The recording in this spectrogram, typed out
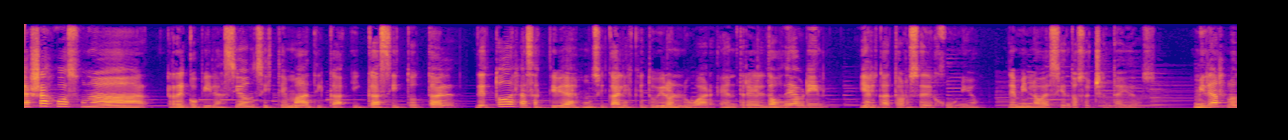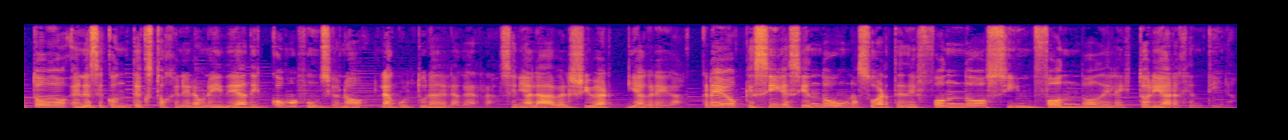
hallazgo es una recopilación sistemática y casi total de todas las actividades musicales que tuvieron lugar entre el 2 de abril y el 14 de junio de 1982. Mirarlo todo en ese contexto genera una idea de cómo funcionó la cultura de la guerra, señala Abel Schibert y agrega, creo que sigue siendo una suerte de fondo sin fondo de la historia argentina.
